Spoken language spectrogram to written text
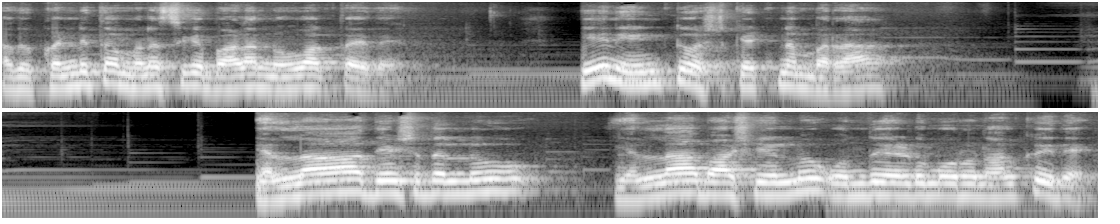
ಅದು ಖಂಡಿತ ಮನಸ್ಸಿಗೆ ಭಾಳ ನೋವಾಗ್ತಾ ಇದೆ. ಏನು ಎಂಟು ಅಷ್ಟು ಕೆಟ್ಟ ನಂಬರಾ? ಎಲ್ಲ ದೇಶದಲ್ಲೂ, ಎಲ್ಲ ಭಾಷೆಯಲ್ಲೂ ಒಂದು, ಎರಡು, ಮೂರು, ನಾಲ್ಕು ಇದೆ.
